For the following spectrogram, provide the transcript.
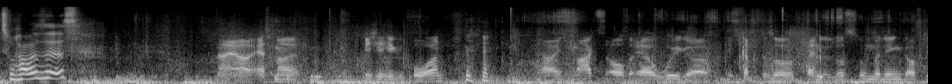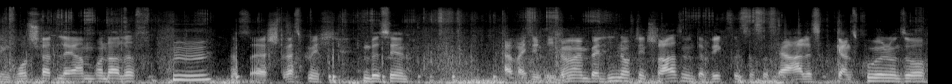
Zuhause ist? Naja, erstmal bin ich ja hier geboren. ja, ich mag es auch eher ruhiger. Ich habe so keine Lust unbedingt auf den Großstadtlärm und alles. Das äh, stresst mich ein bisschen. Ja, weiß ich nicht. Wenn man in Berlin auf den Straßen unterwegs ist, ist das ja alles ganz cool und so.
